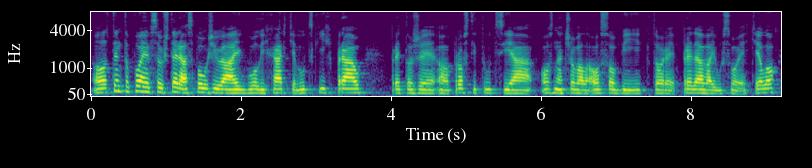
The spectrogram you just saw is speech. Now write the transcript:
Tento pojem sa už teraz používa aj kvôli charte ľudských práv, pretože prostitúcia označovala osoby, ktoré predávajú svoje telo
